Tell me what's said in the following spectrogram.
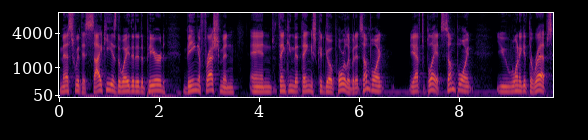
mess with his psyche, as the way that it appeared, being a freshman and thinking that things could go poorly. But at some point, you have to play. At some point, you want to get the reps.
